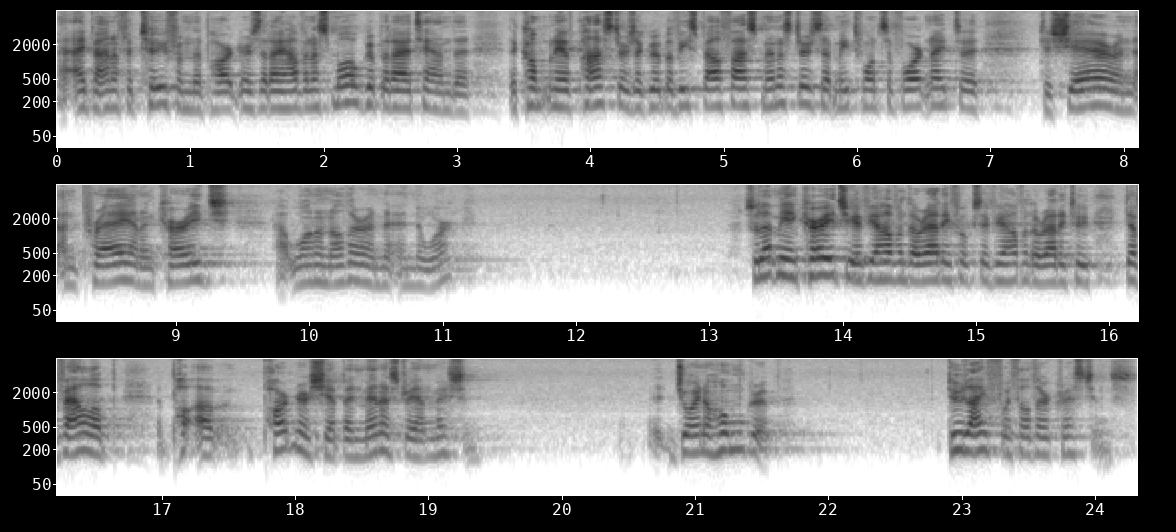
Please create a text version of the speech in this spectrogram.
I benefit too from the partners that I have in a small group that I attend, the, the Company of Pastors, a group of East Belfast ministers that meets once a fortnight to, to share and, and pray and encourage uh, one another in the, in the work. So let me encourage you, if you haven't already, folks, if you haven't already, to develop a partnership in ministry and mission. Join a home group. Do life with other Christians.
